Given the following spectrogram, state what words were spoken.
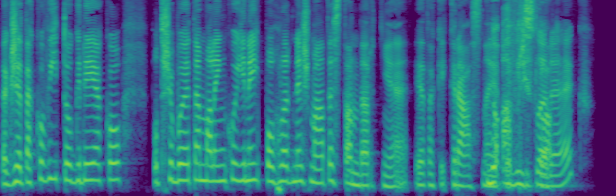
Takže takový to, kdy jako potřebujete malinko jiný pohled, než máte standardně, je taky krásné. No jako a výsledek? Příklad.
